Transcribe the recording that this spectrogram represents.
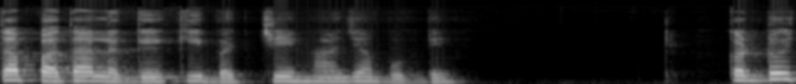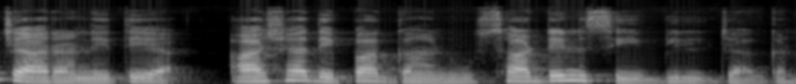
ਤਾਂ ਪਤਾ ਲੱਗੇ ਕਿ ਬੱਚੇ ਹਾਂ ਜਾਂ ਬੁੱਢੇ। ਕੱਢੋ ਚਾਰਾਂ ਨੇ ਤੇ ਆਸ਼ਾ ਦੇ ਭਾਗਾਂ ਨੂੰ ਸਾਡੇ ਨਸੀਬ ਵੀ ਜਾਗਣ।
